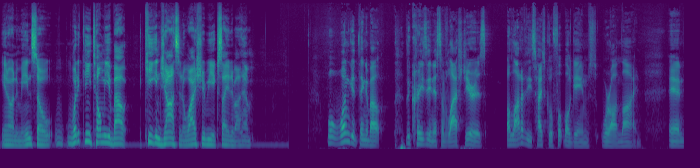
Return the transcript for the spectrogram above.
You know what I mean? So, what can you tell me about Keagan Johnson, and why should we be excited about him? Well, one good thing about the craziness of last year is a lot of these high school football games were online. And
